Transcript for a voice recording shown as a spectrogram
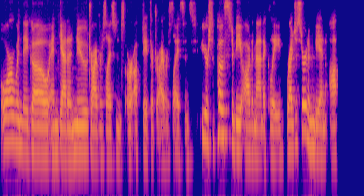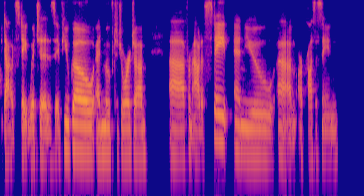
or when they go and get a new driver's license or update their driver's license, you're supposed to be automatically registered and be an opt out state, which is if you go and move to Georgia uh, from out of state and you um, are processing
